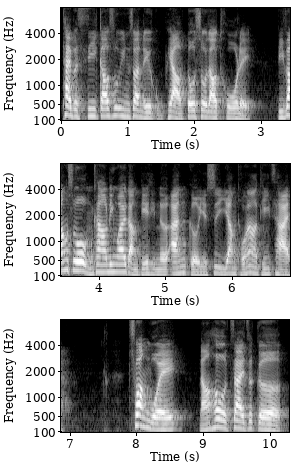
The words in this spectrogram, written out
Type C 高速运算的一个股票都受到拖累。比方说，我们看到另外一档跌停的安格也是一样，同样的题材，创维，然后在这个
